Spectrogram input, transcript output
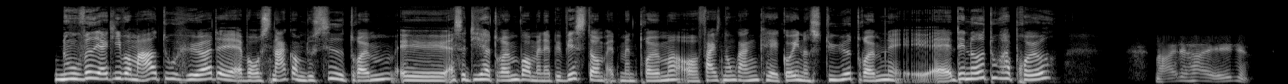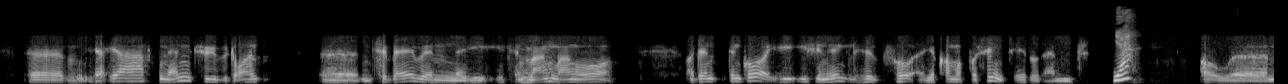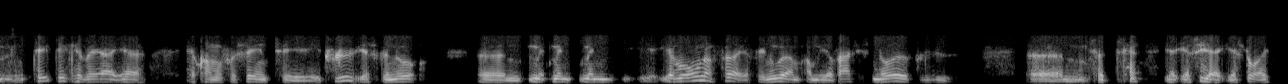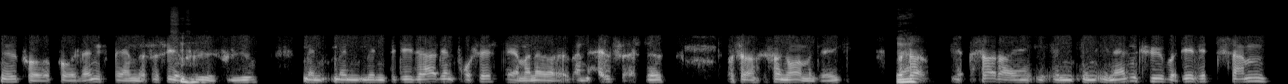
Nu ved jeg ikke lige, hvor meget du hørte af vores snak om lucide drømme. Øh, altså de her drømme, hvor man er bevidst om, at man drømmer, og faktisk nogle gange kan gå ind og styre drømmene. Er det noget, du har prøvet? Nej, det har jeg ikke. Øh, jeg, jeg har haft en anden type drøm, øh, tilbagevendende i, i den mange, mange år. Og den, den går i, i sin enkelhed på, at jeg kommer for sent til et eller andet. Ja. Og øh, det, det kan være, at jeg, jeg kommer for sent til et fly, jeg skal nå Øh, men, men, men jeg vågner, før jeg finder ud af, om jeg faktisk nåede flyet. Øh, så jeg, jeg, siger, jeg står ikke nede på, på landingsbanen, og så ser jeg flyet flyve. Men, men, men det der er den proces der, man er, man halser afsted, og så, så når man det ikke. Ja. Og så, så er der en, en, en anden type, og det er lidt samme,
